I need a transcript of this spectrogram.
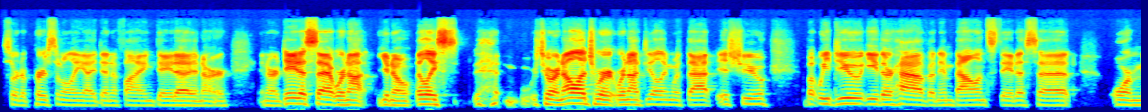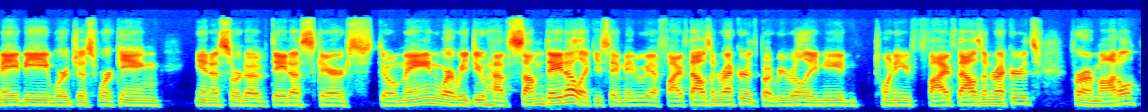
sort of personally identifying data in our in our data set. We're not, you know, at least to our knowledge, we're, we're not dealing with that issue. But we do either have an imbalanced data set or maybe we're just working in a sort of data scarce domain where we do have some data like you say maybe we have 5000 records but we really need 25000 records for our model.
